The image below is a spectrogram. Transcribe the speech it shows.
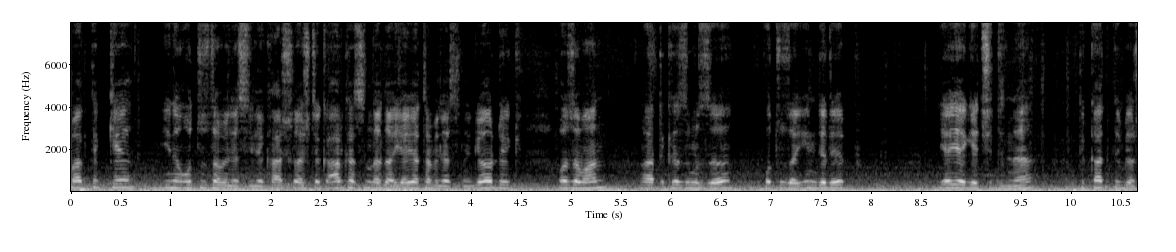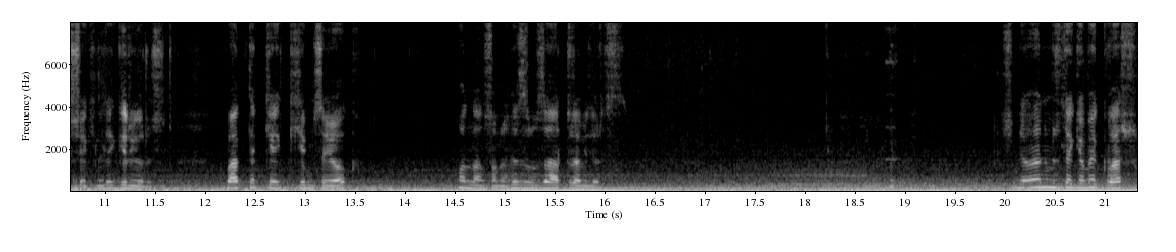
baktık ki yine 30 tabelasıyla karşılaştık. Arkasında da yaya tabelasını gördük. O zaman artık hızımızı 30'a indirip yaya geçidine dikkatli bir şekilde giriyoruz. Baktık ki kimse yok. Ondan sonra hızımızı arttırabiliriz. Şimdi önümüzde göbek var.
